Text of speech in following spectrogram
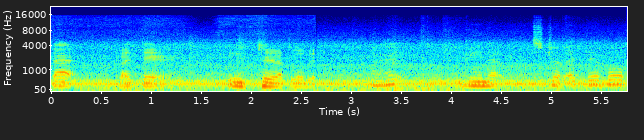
That right there. Let me turn it up a little bit. Alright, getting that strut right there, bolt.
